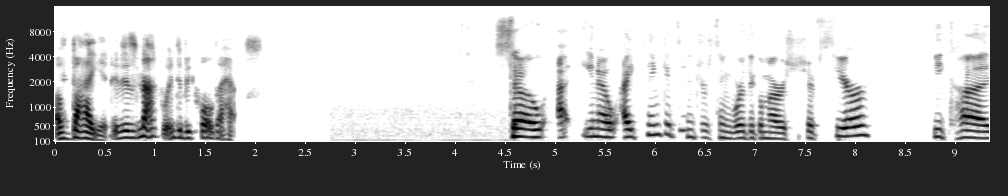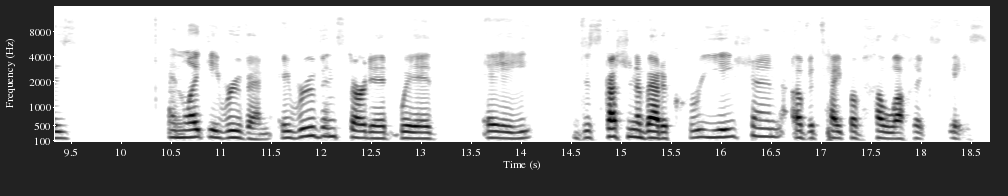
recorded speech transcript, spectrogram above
of bayit. It is not going to be called a house. So, uh, you know, I think it's interesting where the Gemara shifts here because and like Eruvin, a Reuven started with a discussion about a creation of a type of halachic space.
